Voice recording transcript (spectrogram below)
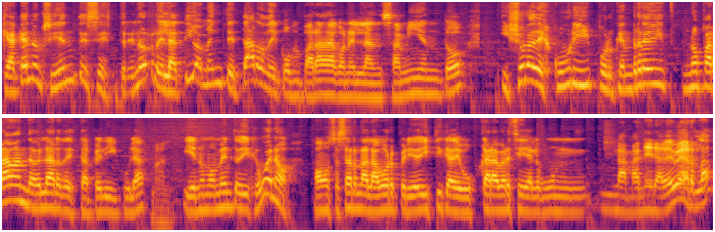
que acá en Occidente se estrenó relativamente tarde comparada con el lanzamiento y yo la descubrí porque en Reddit no paraban de hablar de esta película. Y en un momento dije, bueno, vamos a hacer la labor periodística de buscar a ver si hay alguna manera de verla.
